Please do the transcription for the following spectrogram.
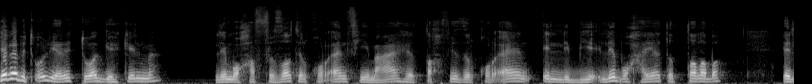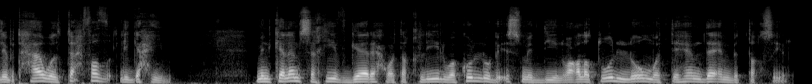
هبة بتقول يا ريت توجه كلمة لمحفظات القرآن في معاهد تحفيظ القرآن اللي بيقلبوا حياة الطلبة اللي بتحاول تحفظ لجحيم. من كلام سخيف جارح وتقليل وكله باسم الدين وعلى طول لوم واتهام دائم بالتقصير.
